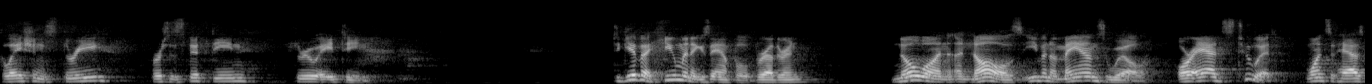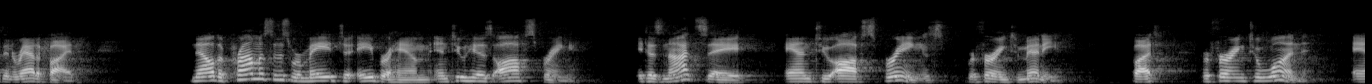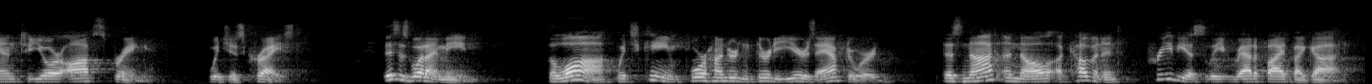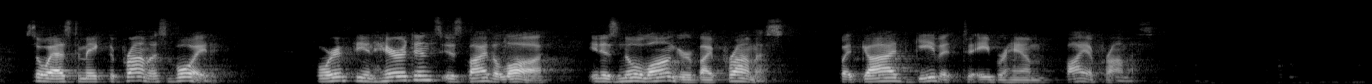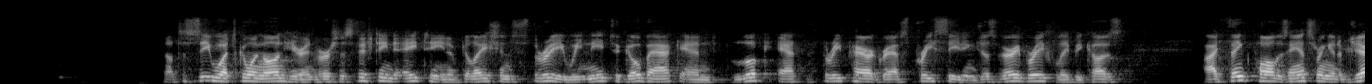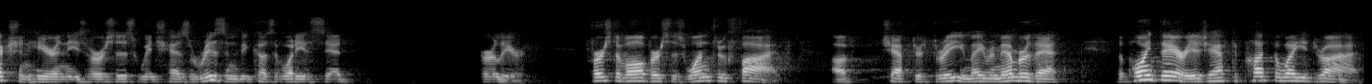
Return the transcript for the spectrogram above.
Galatians 3, verses 15 through 18. To give a human example, brethren, no one annuls even a man's will or adds to it once it has been ratified. Now the promises were made to Abraham and to his offspring. It does not say, and to offsprings, referring to many, but referring to one, and to your offspring which is Christ. This is what I mean. The law, which came 430 years afterward, does not annul a covenant previously ratified by God, so as to make the promise void. For if the inheritance is by the law, it is no longer by promise, but God gave it to Abraham by a promise. Now, to see what's going on here in verses 15 to 18 of Galatians 3, we need to go back and look at the three paragraphs preceding, just very briefly, because I think Paul is answering an objection here in these verses which has arisen because of what he has said earlier. First of all, verses 1 through 5 of chapter 3, you may remember that the point there is you have to putt the way you drive.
